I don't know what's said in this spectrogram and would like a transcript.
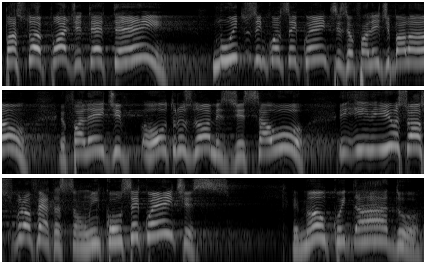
Pastor, pode ter? Tem. Muitos inconsequentes. Eu falei de Balaão, eu falei de outros nomes, de Saul. E, e, e os nossos profetas são inconsequentes. Irmão, cuidado,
